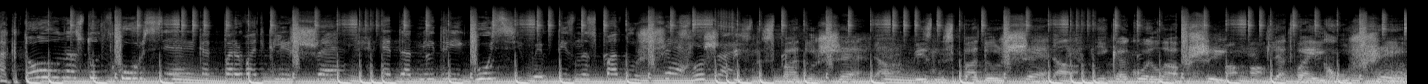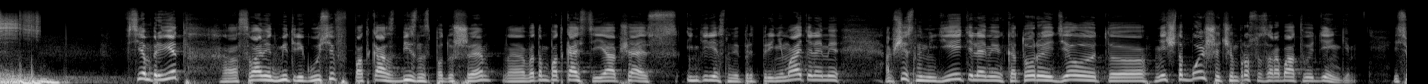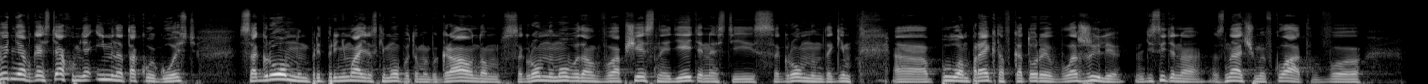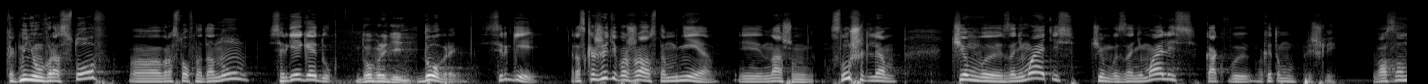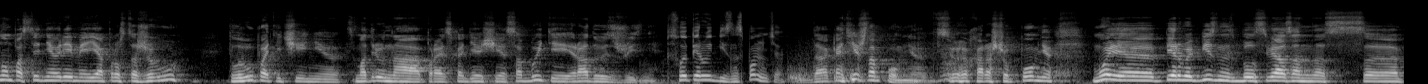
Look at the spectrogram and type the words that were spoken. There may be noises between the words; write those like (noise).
А кто у нас тут в курсе, как порвать клише? Это Дмитрий Гусев и бизнес по душе Слушай, Бизнес по душе, да, бизнес по душе, да, никакой лапши для твоих ушей. Всем привет! А, С вами Дмитрий Гусев, подкаст «Бизнес по душе». А, В этом подкасте я общаюсь с интересными предпринимателями, общественными деятелями, которые делают э, нечто большее, чем просто зарабатывают деньги. И сегодня в гостях у меня именно такой гость с огромным предпринимательским опытом и бэкграундом, с огромным опытом в общественной деятельности и с огромным таким э, пулом проектов, которые вложили действительно значимый вклад в как минимум в Ростов, э, в Ростов-на-Дону, Сергей Гайдук. Добрый день. Добрый. Сергей, расскажите, пожалуйста, мне и нашим слушателям, чем вы занимаетесь, чем вы занимались, как вы к этому пришли. В основном последнее время я просто живу, плыву по течению, смотрю на происходящие события и радуюсь жизни. Свой первый бизнес, помните? Да, конечно, помню. Все хорошо помню. Мой э, первый бизнес был связан с э,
